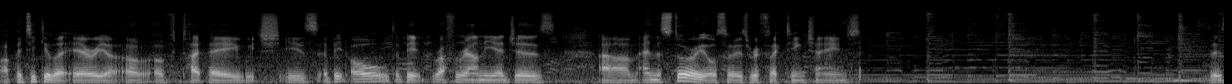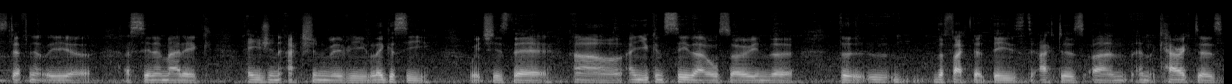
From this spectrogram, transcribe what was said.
a particular area of, of, Taipei which is a bit old, a bit rough around the edges, um, and the story also is reflecting change. There's definitely a, a cinematic Asian action movie legacy which is there, uh, and you can see that also in the the, the fact that these actors and, and the characters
